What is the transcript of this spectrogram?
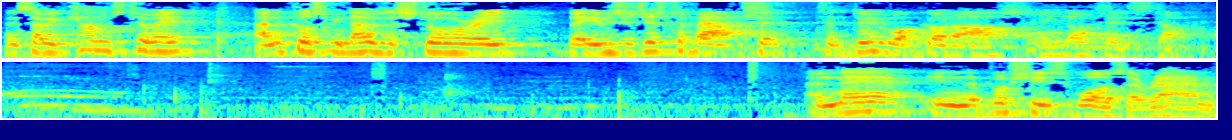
And so he comes to it, and of course, we know the story that he was just about to, to do what God asked, and God said, Stop. And there in the bushes was a ram.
